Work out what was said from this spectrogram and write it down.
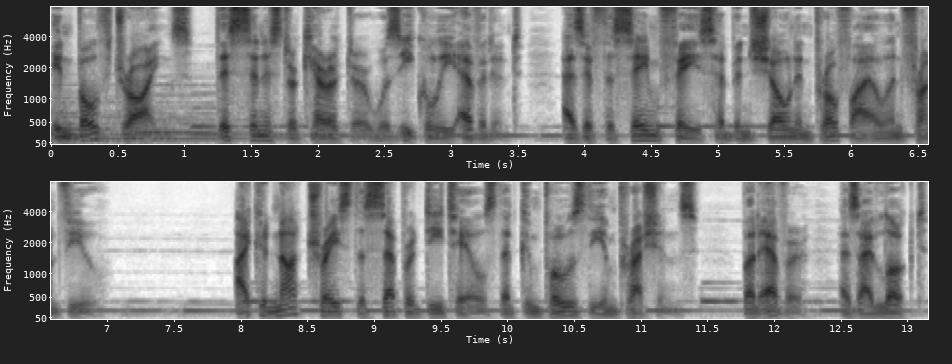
In both drawings, this sinister character was equally evident, as if the same face had been shown in profile and front view. I could not trace the separate details that composed the impressions, but ever, as I looked,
